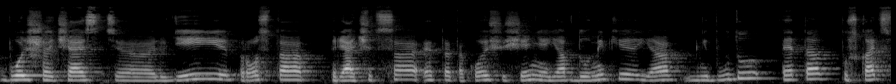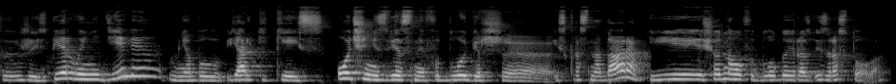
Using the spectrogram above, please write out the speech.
большая часть э, людей просто прячется, это такое ощущение, я в домике, я не буду это пускать в свою жизнь. Первые недели у меня был яркий кейс. Очень известные фудблогерши из Краснодара и еще одного фудблога из Ростова.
